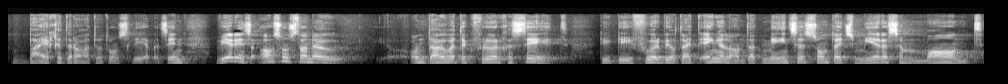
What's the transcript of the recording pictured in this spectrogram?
bygedra het tot ons lewens. En weer eens as ons dan nou onthou wat ek vroeër gesê het, die die voorbeeld uit Engeland dat mense soms meer as 'n maand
